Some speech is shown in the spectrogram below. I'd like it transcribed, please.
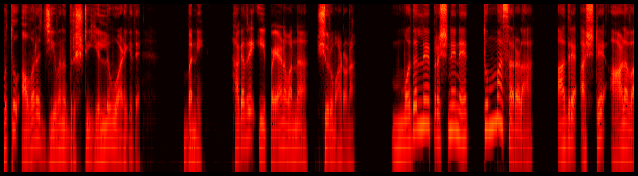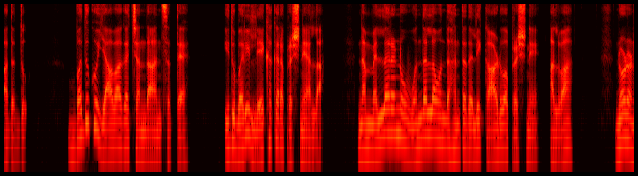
ಮತ್ತು ಅವರ ಜೀವನ ದೃಷ್ಟಿ ಎಲ್ಲವೂ ಅಡಗಿದೆ. ಬನ್ನಿ, ಹಾಗಾದ್ರೆ ಈ ಪಯಣವನ್ನ ಶುರು ಮಾಡೋಣ. ಮೊದಲನೇ ಪ್ರಶ್ನೆನೇ ತುಂಬಾ ಸರಳ, ಆದರೆ ಅಷ್ಟೇ ಆಳವಾದದ್ದು. ಬದುಕು ಯಾವಾಗ ಚಂದ ಅನ್ಸತ್ತೆ? ಇದು ಬರೀ ಲೇಖಕರ ಪ್ರಶ್ನೆ ಅಲ್ಲ. ನಮ್ಮೆಲ್ಲರನ್ನೂ ಒಂದಲ್ಲ ಒಂದು ಹಂತದಲ್ಲಿ ಕಾಡುವ ಪ್ರಶ್ನೆ, ಅಲ್ವಾ? ನೋಡೋಣ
